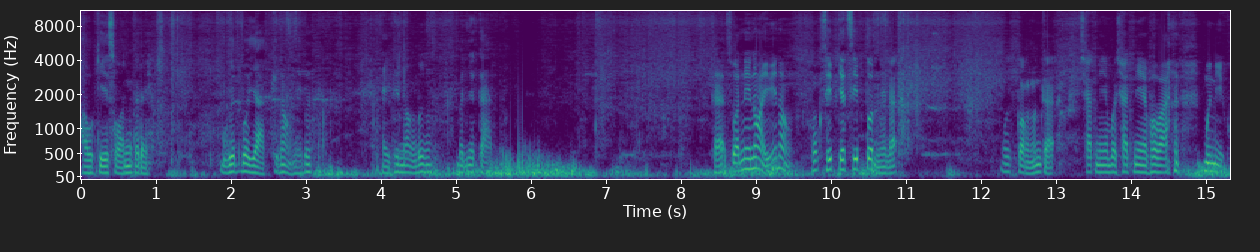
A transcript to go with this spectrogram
เอาเกสรก็ได้บุกบ่อยากพี่น้องให้เบิ่งให้พี่น้องเบิ่งบรรยากาศแต่สวนนี้น้อยพี่น้องหกสิบเจ็ดสิบต้นนี่แหละโอ้ยกล่องมันกะชัดแน่บ่ชัดแน่เพราะว่ามื้อนี้โค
